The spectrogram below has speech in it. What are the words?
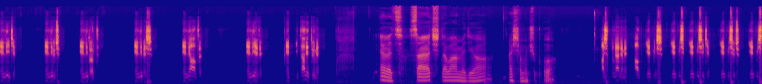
52, 53, 54, 55, 56, 57. E, iptal et düğme. Evet. Sayaç devam ediyor. Aşama çubuğu. Aş ilerleme alt 70, 70, 72, 73, 70,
